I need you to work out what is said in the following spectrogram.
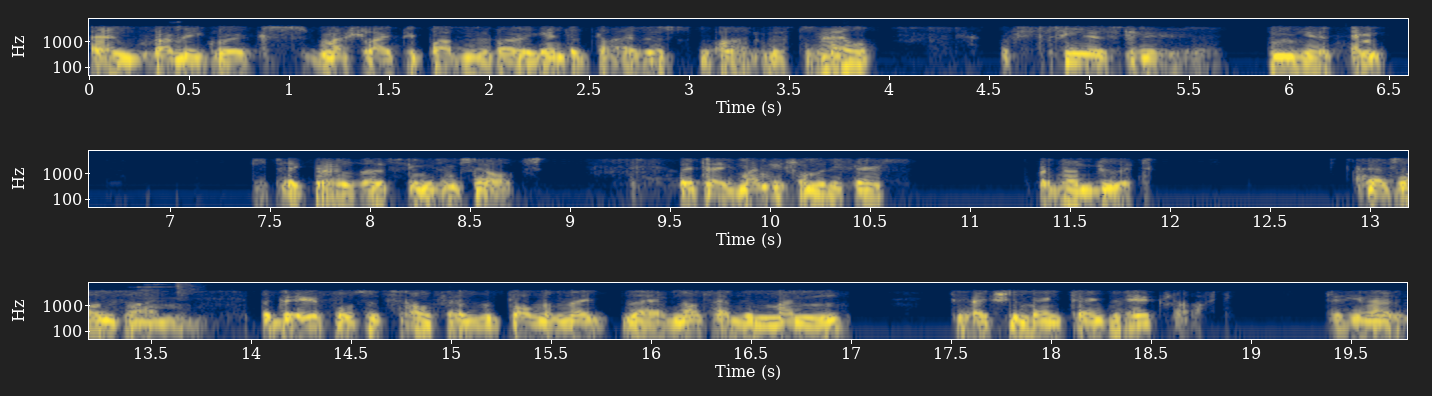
And public works, much like Department of Public Enterprises, Mr. Hell, fiercely attempt to take over those things themselves. They take money from the Air Force, but don't do it. That's one side. But the Air Force itself has the problem. They, they have not had the money to actually maintain the aircraft. You know,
